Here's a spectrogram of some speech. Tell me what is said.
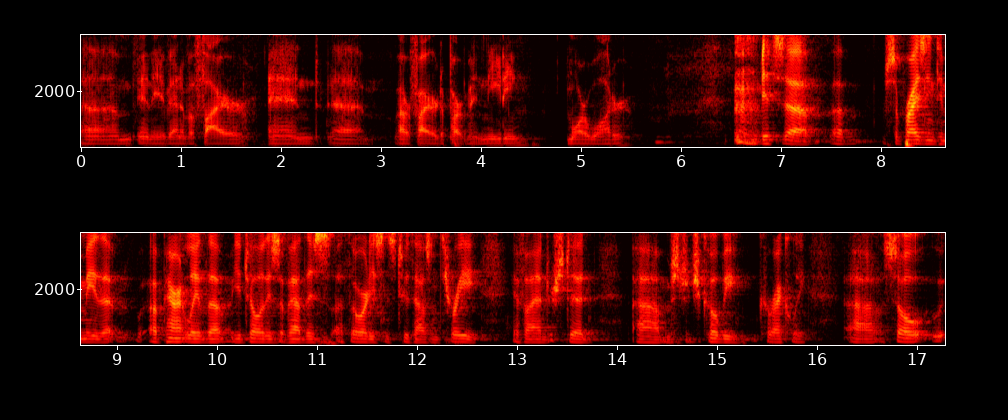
um, in the event of a fire and um, our fire department needing more water. It's uh, uh, surprising to me that apparently the utilities have had this authority since 2003, if I understood uh, Mr. Jacoby correctly. Uh, So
